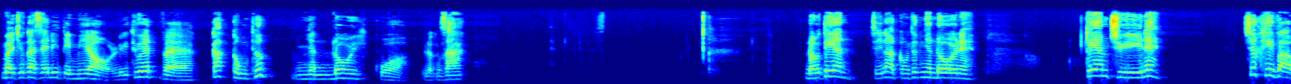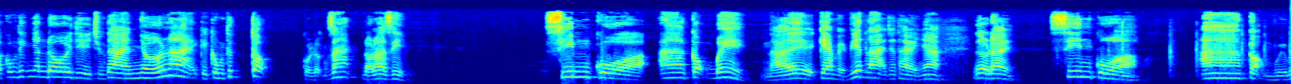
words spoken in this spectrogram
Vậy chúng ta sẽ đi tìm hiểu lý thuyết về các công thức nhân đôi của lượng giác. Đầu tiên chính là công thức nhân đôi này. Các em chú ý này. Trước khi vào công thức nhân đôi thì chúng ta nhớ lại cái công thức cộng của lượng giác đó là gì? Sin của A cộng B. Đấy, các em phải viết lại cho thầy nha. Rồi đây, sin của A cộng với B.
